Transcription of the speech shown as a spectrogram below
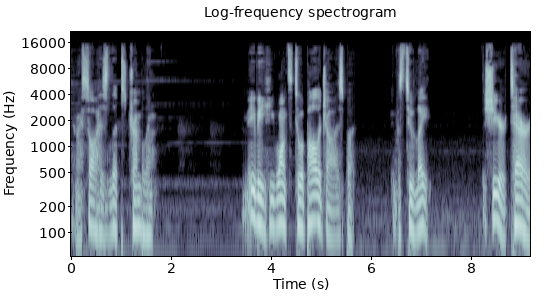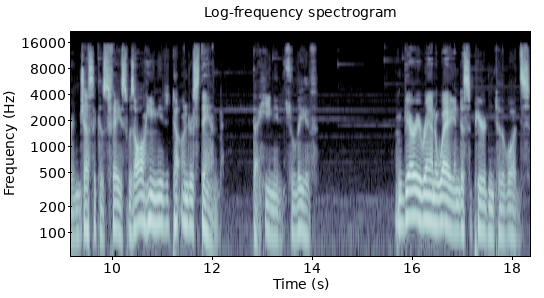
and I saw his lips trembling. Maybe he wanted to apologize, but it was too late. The sheer terror in Jessica's face was all he needed to understand that he needed to leave. And Gary ran away and disappeared into the woods.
